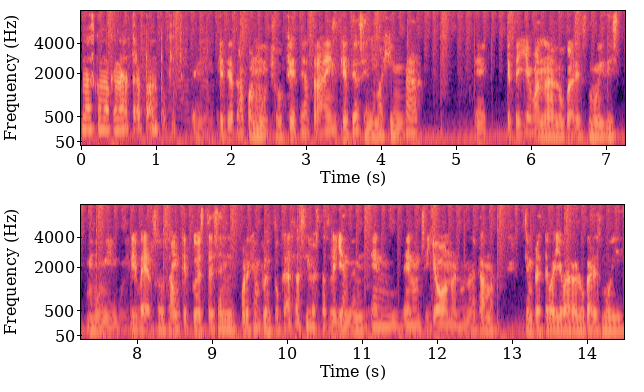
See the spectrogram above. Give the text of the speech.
más como que me atrapa un poquito. Eh, que te atrapan mucho, que te atraen, que te hacen imaginar, eh, que te llevan a lugares muy, muy, muy diversos, aunque tú estés, en, por ejemplo, en tu casa, si lo estás leyendo en, en, un sillón o en una cama, siempre te va a llevar a lugares muy,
